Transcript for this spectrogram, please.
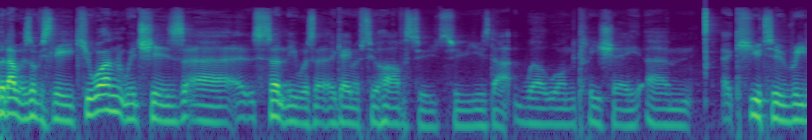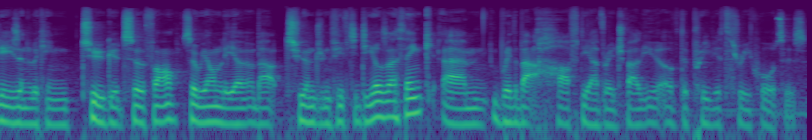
But that was obviously Q1, which is uh, certainly was a game of two halves to to use that well-worn cliche. Um, Q2 really isn't looking too good so far. So we only own about 250 deals, I think, um, with about half the average value of the previous three quarters.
